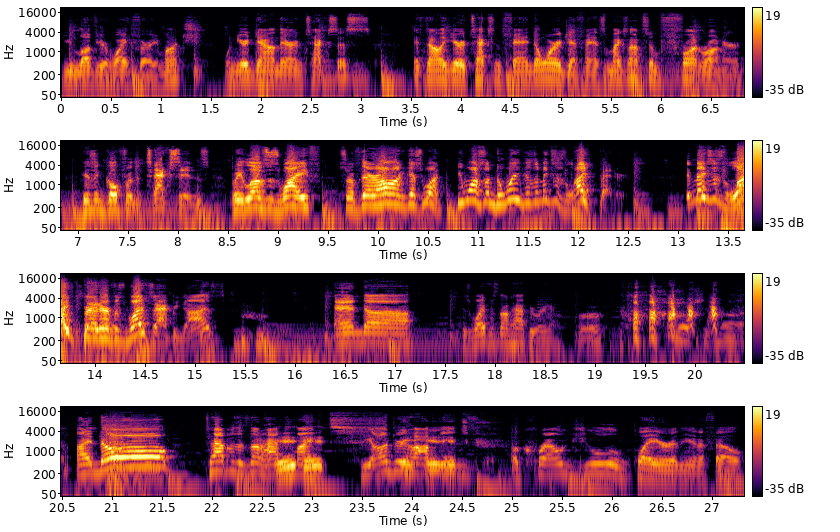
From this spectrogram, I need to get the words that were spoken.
You love your wife very much. When you're down there in Texas, it's not like you're a Texans fan. Don't worry, Jet fans. Mike's not some front runner. He doesn't go for the Texans, but he loves his wife. So if they're on, guess what? He wants them to win because it makes his life better. It makes his life better if his wife's happy, guys. And uh his wife is not happy right now. no, she's not. I know Tabitha's not happy, It- Mike. it's- DeAndre it- it- Hopkins, it's- a crown jewel player in the NFL,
